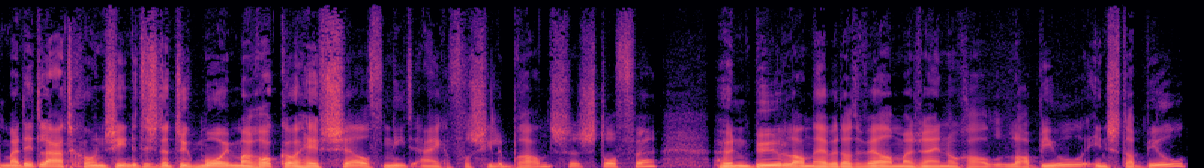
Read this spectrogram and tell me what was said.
maar dit laat gewoon zien, het is natuurlijk mooi, Marokko heeft zelf niet eigen fossiele brandstoffen. Hun buurlanden hebben dat wel, maar zijn nogal labiel, instabiel.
